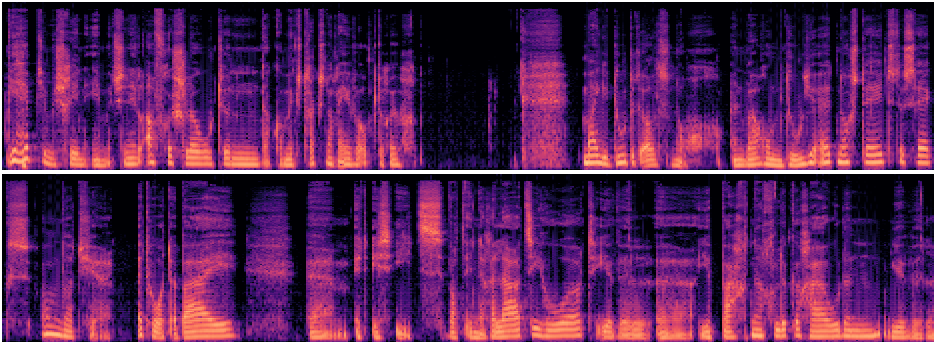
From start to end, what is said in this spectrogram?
je hebt je misschien emotioneel afgesloten. Daar kom ik straks nog even op terug. Maar je doet het alsnog. En waarom doe je het nog steeds, de seks? Omdat je, het hoort erbij. Ehm, het is iets wat in de relatie hoort. Je wil uh, je partner gelukkig houden. Je wil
